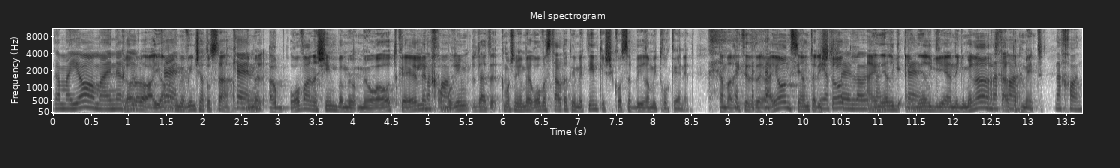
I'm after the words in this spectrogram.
גם היום האנרגיות, לא, לא, לא, היום כן. אני מבין שאת עושה. כן. אומר, רוב האנשים במאורעות כאלה נכון. אומרים, אתה יודע, זה כמו שאני אומר, רוב הסטארט-אפים מתים כשכוס הבירה מתרוקנת. אתה מריץ איזה רעיון, סיימת לשתות, לא. האנרג- כן. האנרגיה נגמרה, נכון, הסטארט-אפ מת. נכון.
